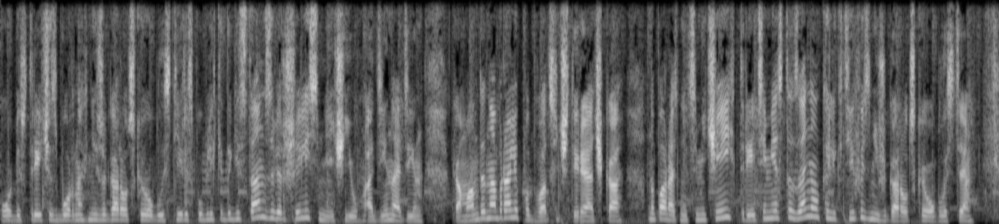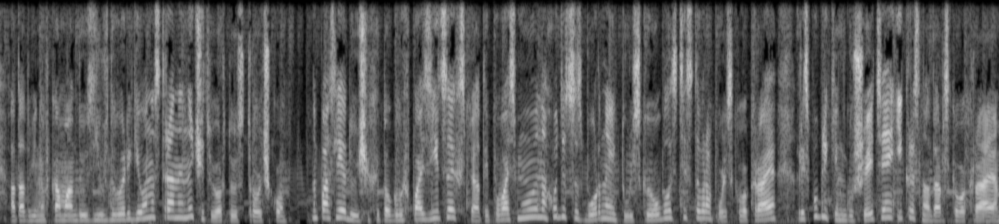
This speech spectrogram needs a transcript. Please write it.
Обе встречи сборных Нижегородской области и Республики Дагестан завершились ничью 1-1. Команды набрали по 24 очка. Но по разнице мячей третье место занял коллектив из Нижегородской области, отодвинув команду из южного региона страны на четвертую строчку. На последующих итоговых позициях с пятой по восьмую находятся сборные Тульской области, Ставропольского края, Республики Ингушетия и Краснодарского края.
